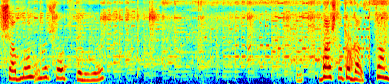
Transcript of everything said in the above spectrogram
Şablon ona shorts deniliyor. Başlata bas. Tam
